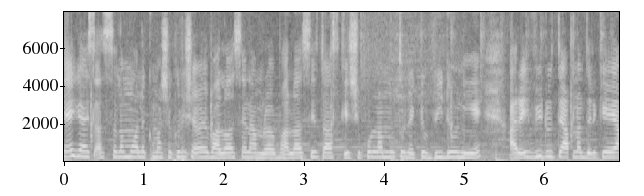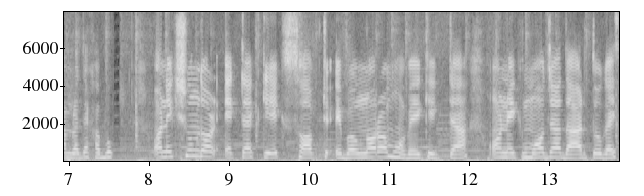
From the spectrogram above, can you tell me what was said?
হে গাইস আসসালামু আলাইকুম। আশা করি সবাই ভালো আছেন আমরা ভালো আছি। তো আজকে এসে পড়লাম নতুন একটা ভিডিও নিয়ে। আর এই ভিডিওতে আপনাদেরকে আমরা দেখাবো অনেক সুন্দর একটা কেক সফট এবং নরম হবে কেকটা অনেক মজাদার। তো গাইস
